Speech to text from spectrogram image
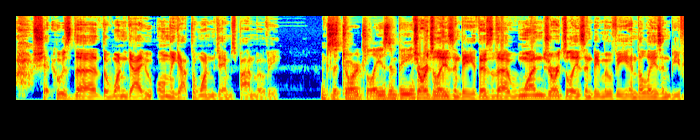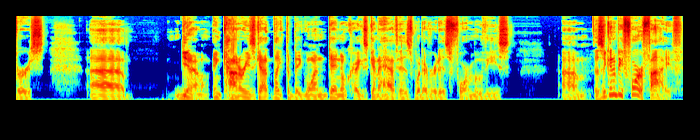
oh shit, who's the the one guy who only got the one James Bond movie? Was it George Lazenby? George Lazenby. There's the one George Lazenby movie in the Lazenby verse. Uh, you know, and Connery's got like the big one. Daniel Craig's going to have his whatever it is, four movies. Um, is it going to be four or five?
